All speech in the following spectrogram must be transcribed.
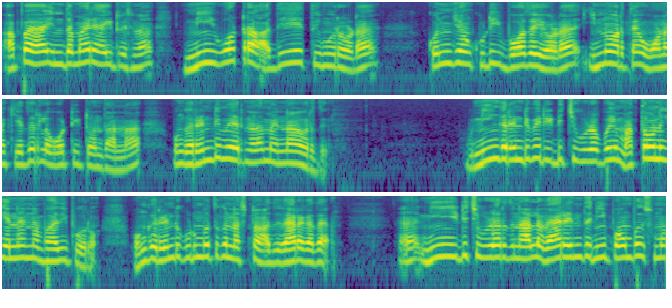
அப்போ இந்த மாதிரி ஆகிட்டுருச்சுன்னா நீ ஓட்டுற அதே திமிரோட கொஞ்சம் குடி போதையோட இன்னொருத்தன் உனக்கு எதிரில் ஓட்டிகிட்டு வந்தான்னா உங்கள் ரெண்டு பேர் நிலமை என்ன ஆகுறது? நீங்கள் ரெண்டு பேர் இடித்து விழ போய் மற்றவனுக்கு என்னென்ன பாதிப்பு வரும்? உங்கள் ரெண்டு குடும்பத்துக்கும் நஷ்டம். அது வேறு கதை. நீ இடித்து விழறதுனால வேறு எந்த நீ போகும்போது சும்மா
